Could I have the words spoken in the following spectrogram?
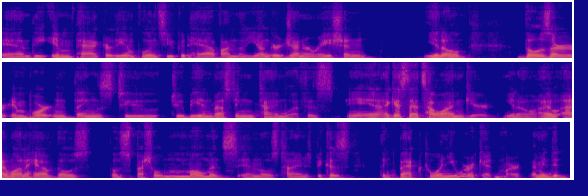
and the impact or the influence you could have on the younger generation, you know, those are important things to to be investing time with. Is and I guess that's how I'm geared. You know, I I want to have those those special moments in those times because think back to when you were a kid, Mark. I mean, did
